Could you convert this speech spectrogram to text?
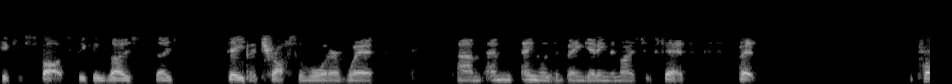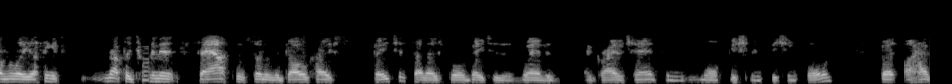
pick your spots because those those deeper troughs of water of where um, and anglers have been getting the most success. But probably, I think it's roughly 20 minutes south of sort of the Gold Coast beaches. So those broad beaches is where there's a greater chance and more fishermen fishing for them. But I have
